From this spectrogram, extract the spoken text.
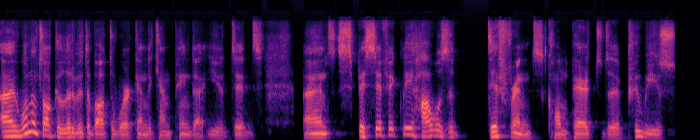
I want to talk a little bit about the work and the campaign that you did. And specifically, how was it different compared to the previous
